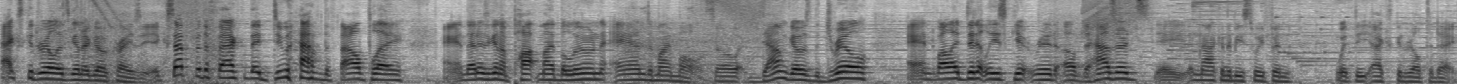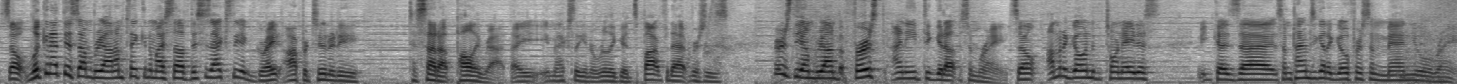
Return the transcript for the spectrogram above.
Excadrill is going to go crazy. Except for the fact that they do have the foul play, and that is going to pop my Balloon and my Mole. So down goes the Drill, and while I did at least get rid of the hazards, I'm not going to be sweeping with the Excadrill today. So looking at this Umbreon, I'm thinking to myself, this is actually a great opportunity to set up Poliwrath. I am actually in a really good spot for that versus, versus the Umbreon, but first I need to get up some rain. So I'm to go into the Tornadus because uh, sometimes you got to go for some manual rain.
